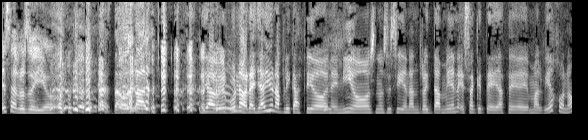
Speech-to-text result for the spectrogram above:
Es esa no soy yo. Total. Ya ves, bueno, ahora ya hay una aplicación en iOS, no sé si en Android también, esa que te hace más viejo, ¿no?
